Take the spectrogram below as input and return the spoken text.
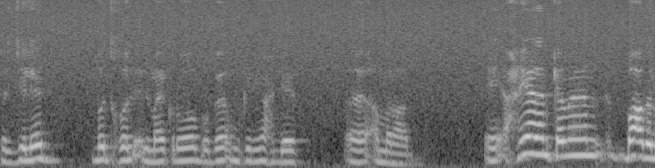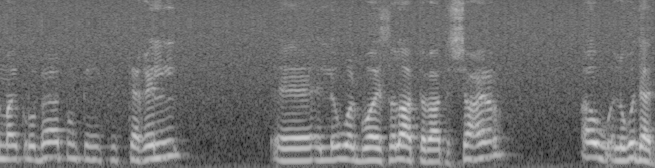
في الجلد بدخل الميكروب وممكن يحدث آه، أمراض. أحيانا كمان بعض الميكروبات ممكن تستغل آه، اللي هو البويصلات تبعت الشعر أو الغدد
